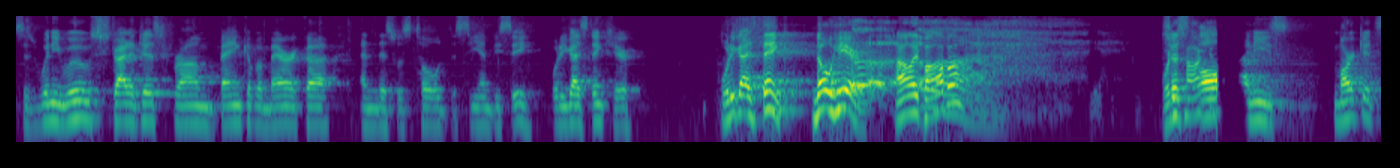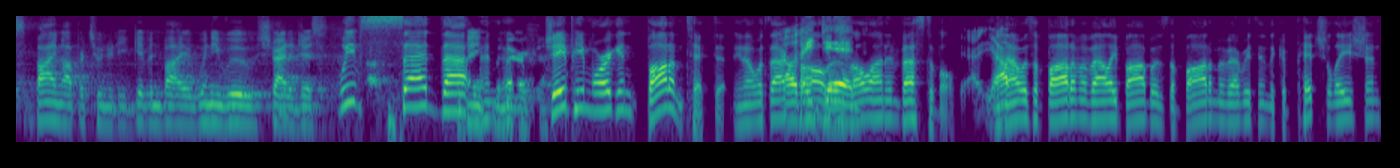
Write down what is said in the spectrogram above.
This is Winnie Wu, strategist from Bank of America, and this was told to CNBC. What do you guys think here? What do you guys think? No here. Alibaba? What are Just talking- all Chinese markets buying opportunity given by Winnie Wu, strategist. We've said that Bank of America. JP Morgan bottom ticked it, you know, with that Oh, they call. It did. was all uninvestable. Yep. And that was the bottom of Alibaba, was the bottom of everything, the capitulation.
